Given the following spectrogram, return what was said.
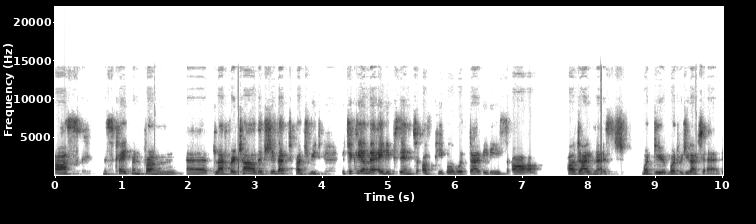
ask Ms. Clayton from uh, Life for a Child, if she'd like to contribute, particularly on the 80% of people with diabetes are, are diagnosed. What, do, what would you like to add?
